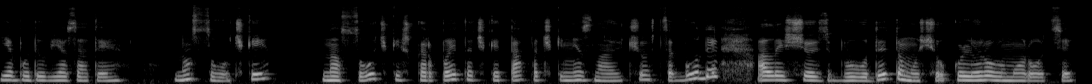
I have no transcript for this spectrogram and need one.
Я буду в'язати носочки, носочки, шкарпеточки, тапочки. Не знаю, що це буде, але щось буде, тому що у кольоровому році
